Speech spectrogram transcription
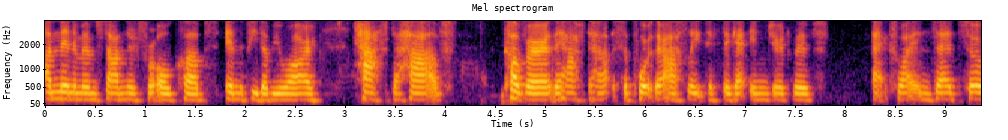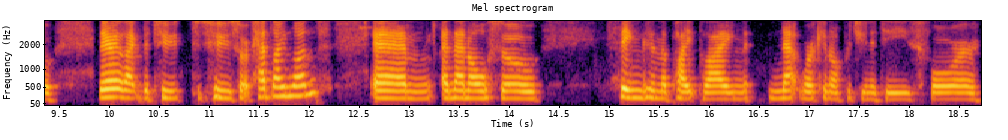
A minimum standard for all clubs in the PWR have to have cover, they have to support their athletes if they get injured with X, Y, and Z. So they're like the two two sort of headline ones. Um, and then also things in the pipeline, networking opportunities for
